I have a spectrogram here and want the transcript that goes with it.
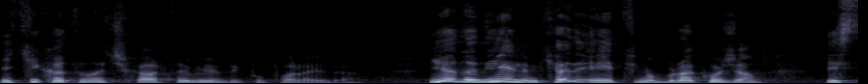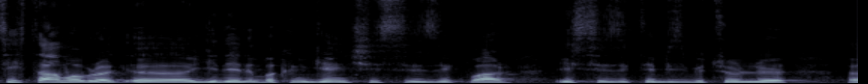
iki katına çıkartabilirdik bu parayla. Ya da diyelim ki hadi eğitimi bırak hocam, istihdama bırak e, gidelim. Bakın genç işsizlik var. İşsizlikte biz bir türlü e,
